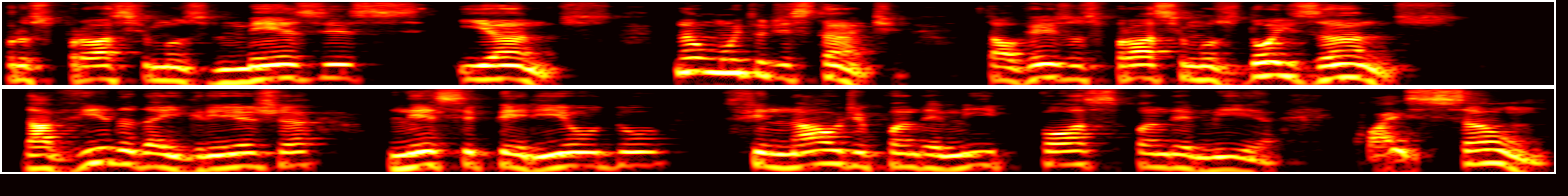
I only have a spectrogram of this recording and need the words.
para os próximos meses e anos, não muito distante, talvez os próximos dois anos da vida da igreja nesse período final de pandemia e pós-pandemia, quais são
